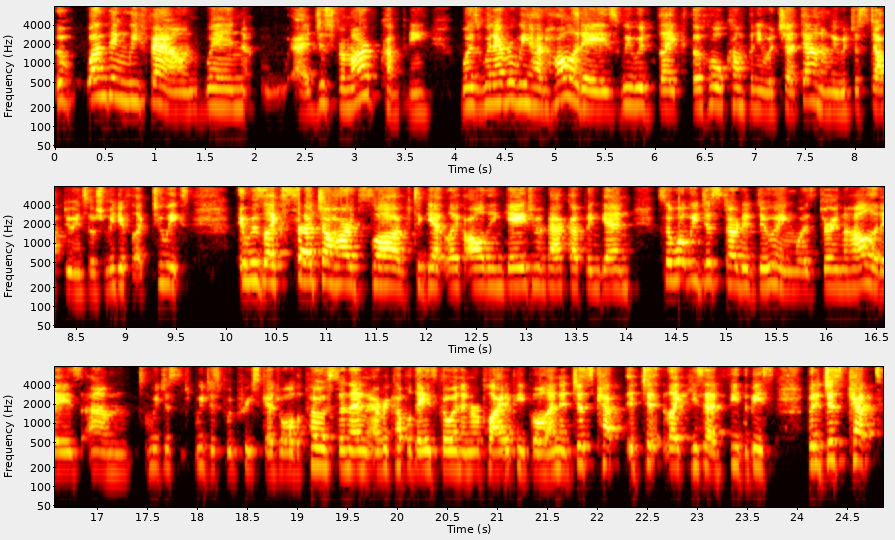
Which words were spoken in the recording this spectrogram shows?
the one thing we found when uh, just from our company was whenever we had holidays we would like the whole company would shut down and we would just stop doing social media for like two weeks it was like such a hard slog to get like all the engagement back up again. So what we just started doing was during the holidays, um, we just we just would pre-schedule all the posts and then every couple days go in and reply to people, and it just kept it just like you said, feed the beast, but it just kept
